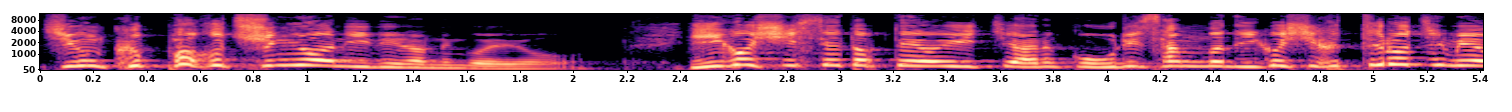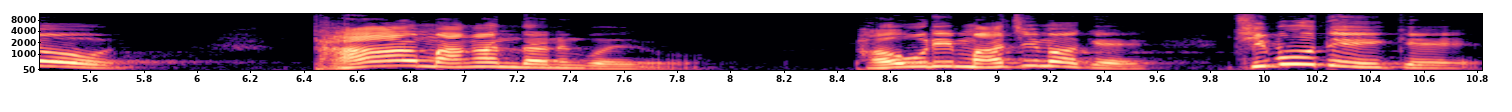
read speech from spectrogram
지금 급하고 중요한 일이라는 거예요. 이것이 셋업되어 있지 않고 우리 삶과 이것이 흐트러지면 다 망한다는 거예요. 바울이 마지막에 디모데에게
